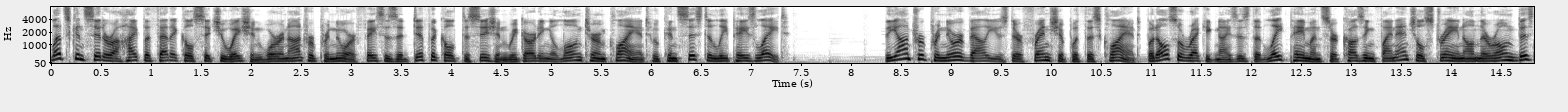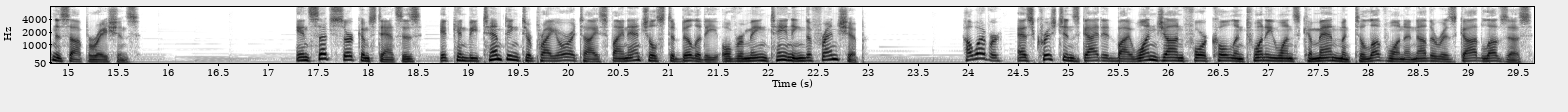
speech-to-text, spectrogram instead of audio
Let's consider a hypothetical situation where an entrepreneur faces a difficult decision regarding a long term client who consistently pays late. The entrepreneur values their friendship with this client but also recognizes that late payments are causing financial strain on their own business operations. In such circumstances, it can be tempting to prioritize financial stability over maintaining the friendship. However, as Christians guided by 1 John 4 21's commandment to love one another as God loves us,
